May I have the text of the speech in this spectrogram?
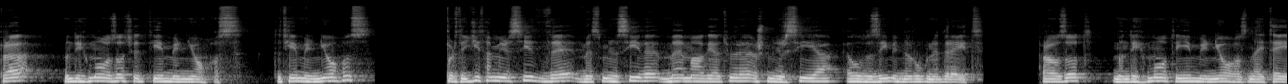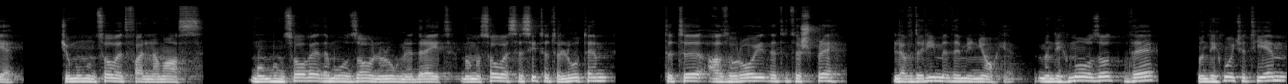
pra, më ndihmo o Zot që të të jem mirënjohës, të të jem mirënjohës për të gjitha mirësitë dhe mes mirësive më e madhja e tyre është mirësia e udhëzimit në rrugën e drejtë. Pra o Zot, më ndihmo të jem mirënjohës ndaj Teje, që më mundësove të fal namaz, më mundësove dhe më udhëzove në rrugën e drejtë, më mësove se si të të lutem, të të adhuroj dhe të të shpreh lavdërime dhe mirënjohje. Më ndihmo o Zot dhe më ndihmo që të jem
